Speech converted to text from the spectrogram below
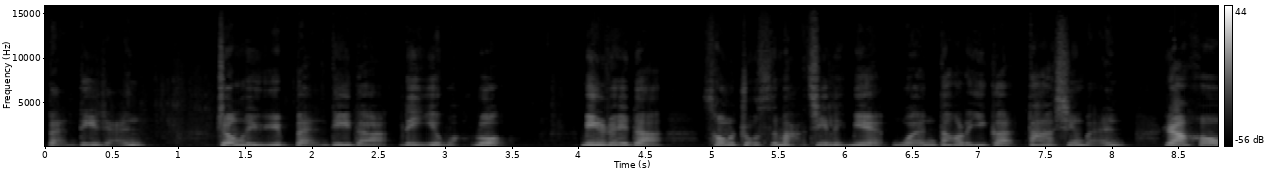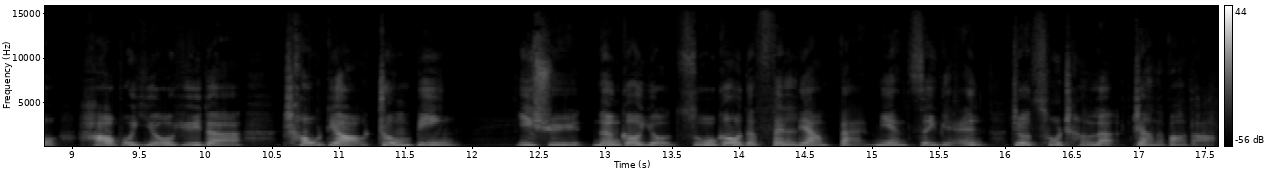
本地人，中立于本地的利益网络，敏锐的从蛛丝马迹里面闻到了一个大新闻，然后毫不犹豫的抽调重兵。也许能够有足够的分量版面资源，就促成了这样的报道。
